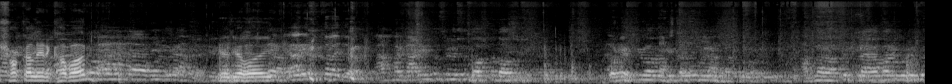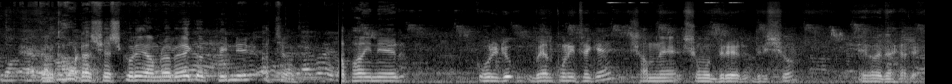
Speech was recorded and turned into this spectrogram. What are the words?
সকালের খাবার। এই যে হয়। খাওয়াটা শেষ করে আমরা বেরোই ফিরনির আচ্ছা। আফাইনের করিডোর ব্যালকনি থেকে সামনে সমুদ্রের দৃশ্য। এভাবে দেখা যায়।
